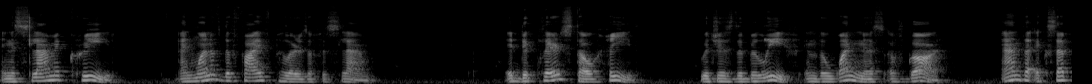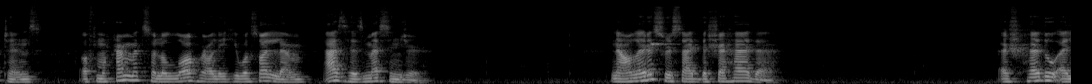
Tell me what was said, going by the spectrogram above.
an Islamic creed and one of the five pillars of Islam. It declares Tawheed, which is the belief in the oneness of God and the acceptance of Muhammad sallallahu alaihi wasallam as his messenger. Now let us recite the Shahada. أشهد أن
